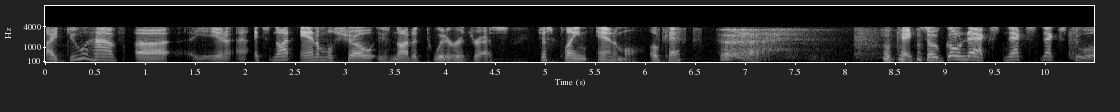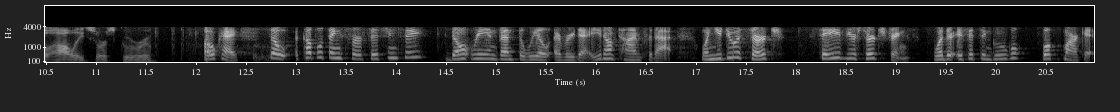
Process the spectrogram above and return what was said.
I do have uh you know it's not Animal Show is not a Twitter address. Just plain animal, okay? Okay. so go next. Next next tool, Holly Source Guru. Okay, so a couple things for efficiency. Don't reinvent the wheel every day. You don't have time for that. When you do a search, save your search strings. Whether if it's in Google, bookmark it.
